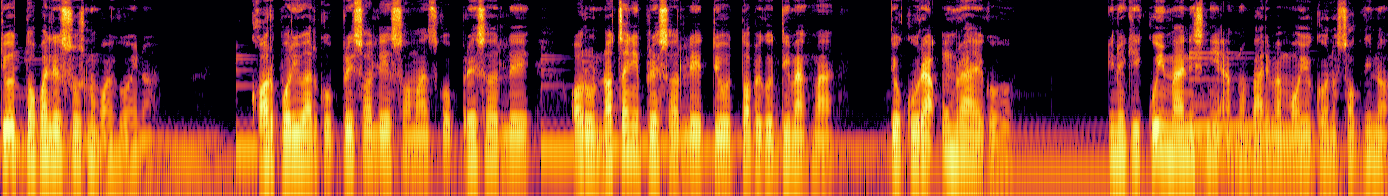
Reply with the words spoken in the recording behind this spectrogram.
त्यो तपाईँले सोच्नु भएको होइन। घर परिवारको प्रेसरले समाजको प्रेसरले अरू नचाहिने प्रेसरले त्यो तपाईँको दिमागमा त्यो कुरा उम्राएको हो। किनकि कोही मानिस नि आफ्नो बारेमा म यो गर्न सक्दिनँ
